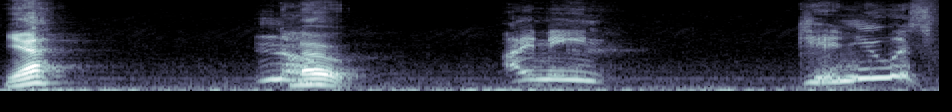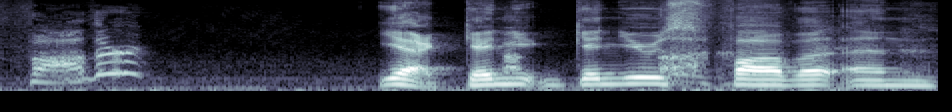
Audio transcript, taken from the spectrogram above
Yeah? No. No. I mean, Ginyu is father? Yeah, Ginyu, Ginyu's father and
